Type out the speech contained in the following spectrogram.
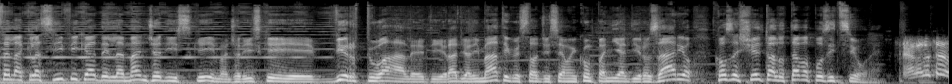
Questa è la classifica del Mangiadischi, il Mangiadischi virtuale di Radio Animati. Quest'oggi siamo in compagnia di Rosario. Cosa hai scelto all'ottava posizione? All'ottava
